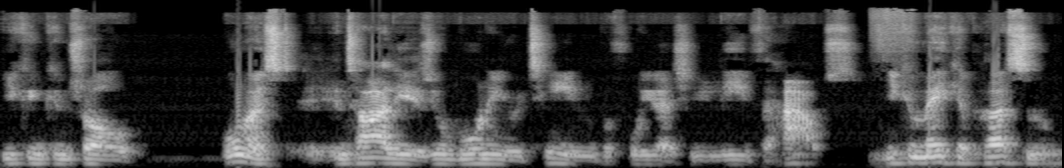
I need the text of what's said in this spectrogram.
you can control almost entirely is your morning routine before you actually leave the house. You can make it personal.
